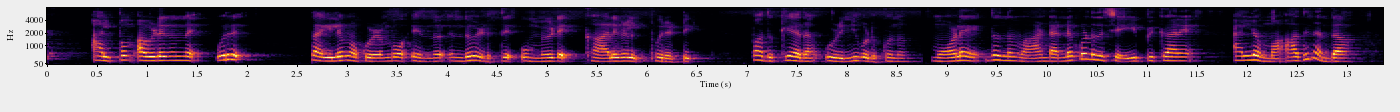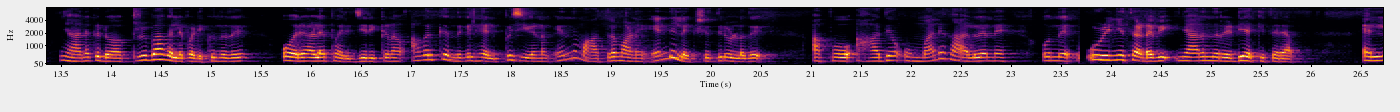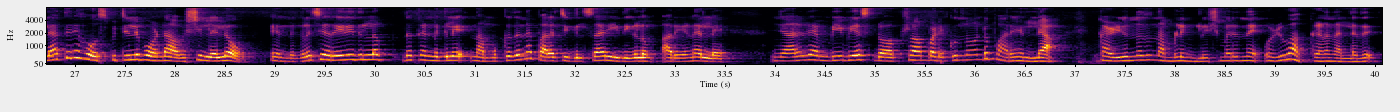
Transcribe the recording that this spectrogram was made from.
അല്പം അവിടെ നിന്ന് ഒരു തൈലമോ കുഴമ്പോ എന്തോ എന്തോ എടുത്ത് ഉമ്മയുടെ കാലുകളിൽ പുരട്ടി. പതുക്കെ അതാ ഒഴിഞ്ഞു കൊടുക്കുന്നു. മോളെ ഇതൊന്നും വേണ്ട. എന്നെ കൊണ്ടത് ചെയ്യിപ്പിക്കാനേ. അല്ല ഉമ്മ അതിനെന്താ? ഞാനൊക്കെ ഡോക്ടർ വിഭാഗമല്ലേ പഠിക്കുന്നത്. ഒരാളെ പരിചരിക്കണം. അവർക്ക് എന്തെങ്കിലും ഹെൽപ്പ് ചെയ്യണം എന്ന് മാത്രമാണ് എന്റെ ലക്ഷ്യത്തിലുള്ളത്. അപ്പോൾ ആദ്യം ഉമ്മാന്റെ കാൽ തന്നെ ഒന്ന് ഒഴിഞ്ഞ് തടവി ഞാനൊന്ന് റെഡിയാക്കി തരാം. എല്ലാത്തിനും ഹോസ്പിറ്റലിൽ പോകേണ്ട ആവശ്യമില്ലല്ലോ. എന്തെങ്കിലും ചെറിയ രീതിയിലുള്ള ഇതൊക്കെ ഉണ്ടെങ്കിൽ നമുക്ക് തന്നെ പല ചികിത്സാ രീതികളും അറിയണമല്ലേ ഞാനൊരു എം ബി ബി എസ് ഡോക്ടറാൻ പഠിക്കുന്നതുകൊണ്ട് പറയല്ല. കഴിയുന്നത് നമ്മൾ ഇംഗ്ലീഷ് മരുന്ന് ഒഴിവാക്കുകയാണ് നല്ലത്.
